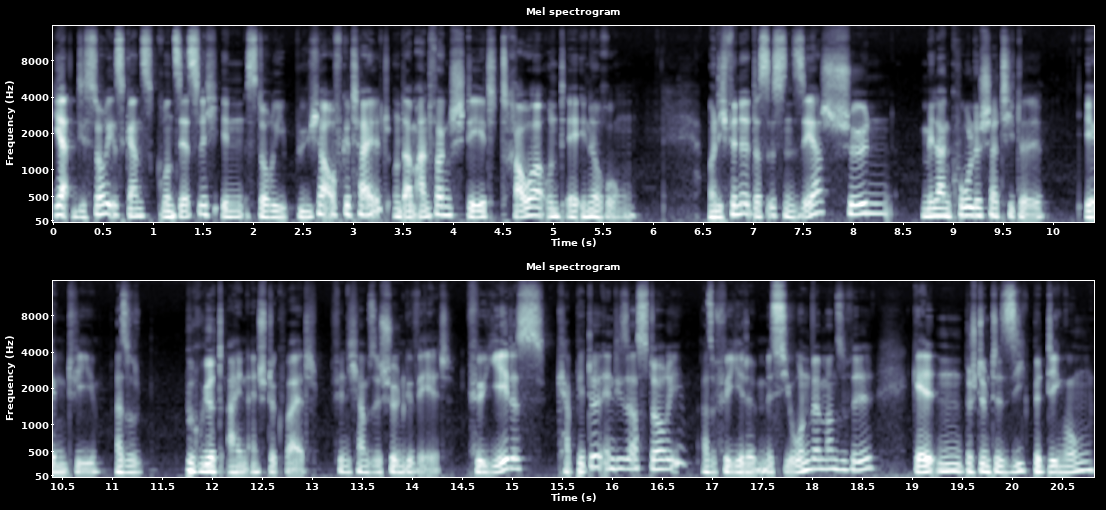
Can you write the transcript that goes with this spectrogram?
ja, die Story ist ganz grundsätzlich in Storybücher aufgeteilt und am Anfang steht Trauer und Erinnerung. Und ich finde, das ist ein sehr schön melancholischer Titel irgendwie. Also berührt einen ein Stück weit. Finde ich, haben sie schön gewählt. Für jedes Kapitel in dieser Story, also für jede Mission, wenn man so will, gelten bestimmte Siegbedingungen,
